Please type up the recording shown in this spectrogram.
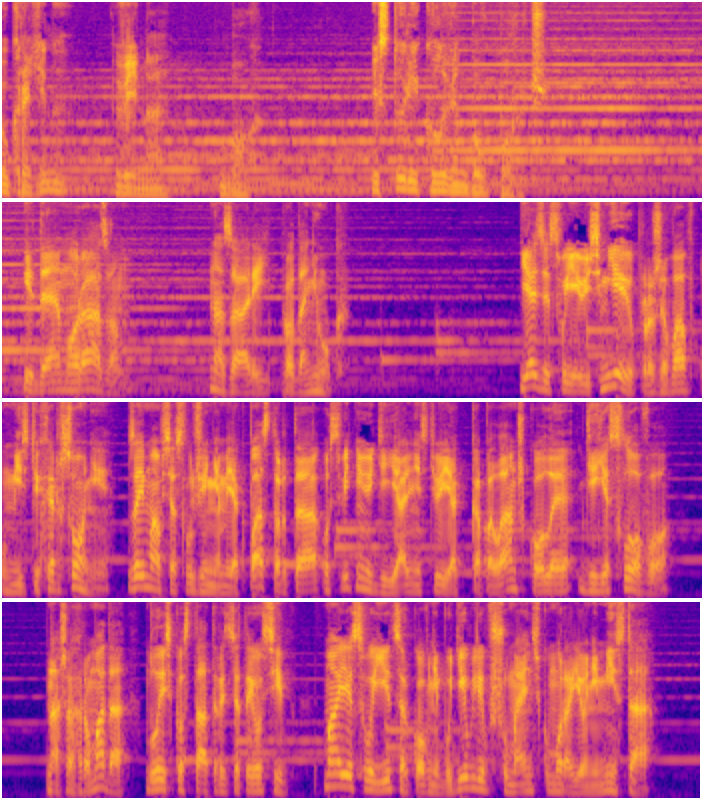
Україна, війна, Бог. Історії, коли він був поруч. Ідемо разом. Назарій Проданюк. Я зі своєю сім'єю проживав у місті Херсоні, займався служінням як пастор та освітньою діяльністю як капелан школи Дієслово. Наша громада близько 130 осіб, має свої церковні будівлі в Шуменському районі міста.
